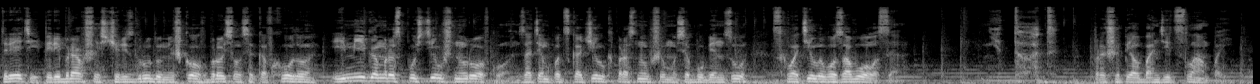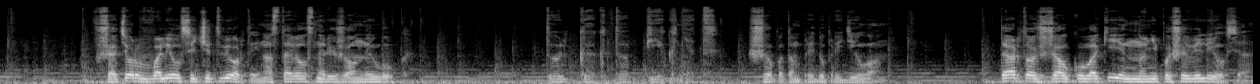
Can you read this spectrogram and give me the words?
Третий, перебравшись через груду мешков, бросился ко входу и мигом распустил шнуровку, затем подскочил к проснувшемуся бубенцу, схватил его за волосы прошипел бандит с лампой. В шатер ввалился четвертый, наставил снаряженный лук. «Только кто пикнет», — шепотом предупредил он. Тарто сжал кулаки, но не пошевелился.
